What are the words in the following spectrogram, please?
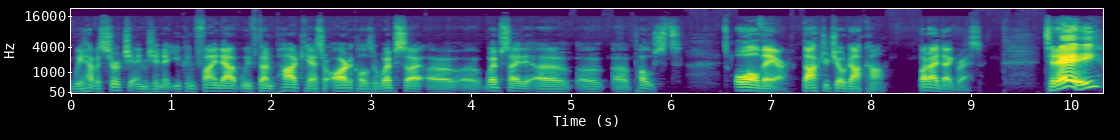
We have a search engine that you can find out. We've done podcasts or articles or website uh, uh, website uh, uh, uh, posts. It's all there, drjoe.com. But I digress. Today,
